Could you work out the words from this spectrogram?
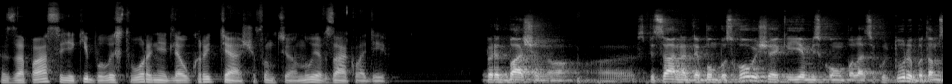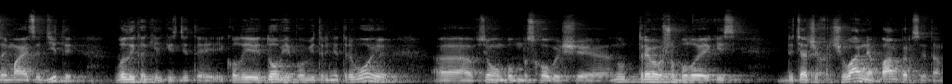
запаси, які були створені для укриття, що функціонує в закладі. Передбачено е, спеціально для бомбосховища, яке є в міському палаці культури, бо там займаються діти, велика кількість дітей. І коли довгі повітряні тривоги е, в цьому бомбосховищі, ну треба, щоб було якесь дитяче харчування, памперси, там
